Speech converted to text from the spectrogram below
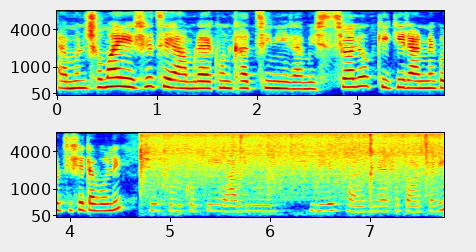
এমন সময় এসেছে, আমরা এখন খাচ্ছি নিরামিষ। চলো, কী কী রান্না করছি সেটা বলি। ফুলকপি, আলু দিয়ে সয়াবিনের একটা তরকারি।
